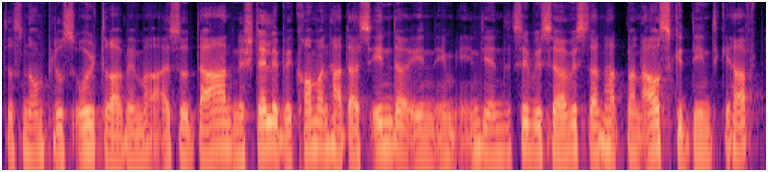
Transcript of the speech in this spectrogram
das Nonplusultra. Wenn man also da eine Stelle bekommen hat als Inder in, im Indian Civil Service, dann hat man ausgedient gehabt.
